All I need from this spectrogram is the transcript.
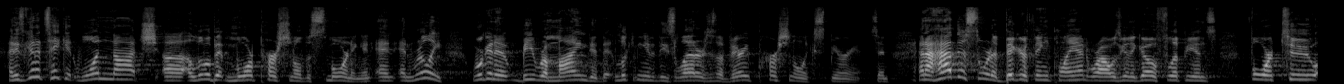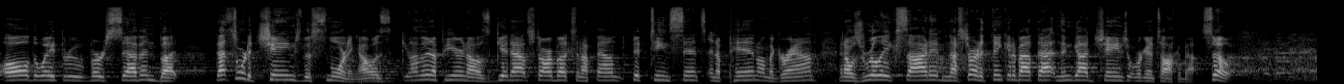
And he's going to take it one notch uh, a little bit more personal this morning. And, and, and really, we're going to be reminded that looking into these letters is a very personal experience. And, and I had this sort of bigger thing planned where I was going to go Philippians 4 2 all the way through verse 7, but that sort of changed this morning. I was coming up here and I was getting out Starbucks and I found 15 cents and a pen on the ground and I was really excited and I started thinking about that and then God changed what we're going to talk about. So,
